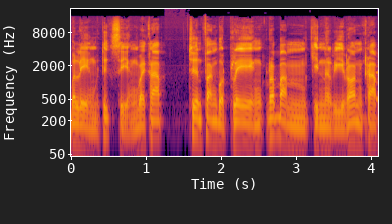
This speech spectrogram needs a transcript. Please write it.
บรรเลงบันทึกเสียงไว้ครับ เชิญฟังบทเพลงระบำกินรีร่อนครับ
